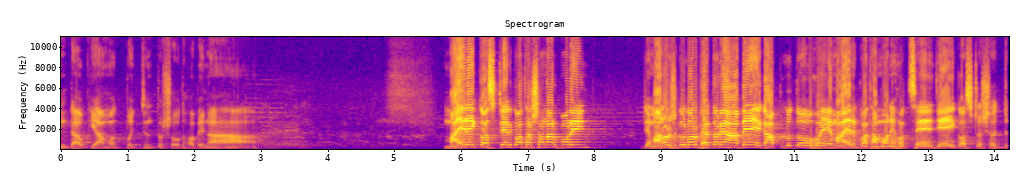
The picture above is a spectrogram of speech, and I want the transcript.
ঋণটাও কিয়ামত পর্যন্ত শোধ হবে না। মায়ের এই কষ্টের কথা শোনার পরে যে মানুষগুলোর ভেতরে আবেগ আপ্লুত হয়ে মায়ের কথা মনে হচ্ছে যে, এই কষ্ট সহ্য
